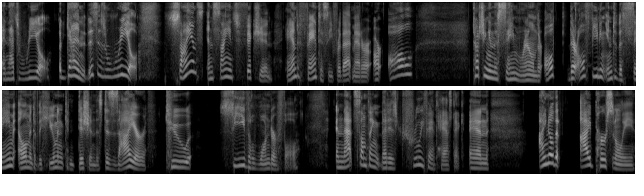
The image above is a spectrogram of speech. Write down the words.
And that's real. Again, this is real. Science and science fiction and fantasy, for that matter, are all touching in the same realm. They're all they're all feeding into the same element of the human condition, this desire to see the wonderful and that's something that is truly fantastic. And I know that I personally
